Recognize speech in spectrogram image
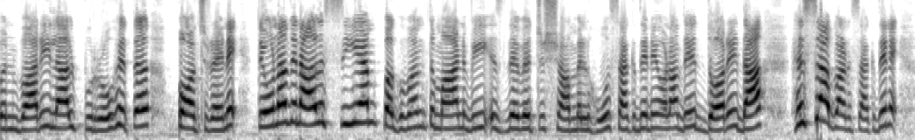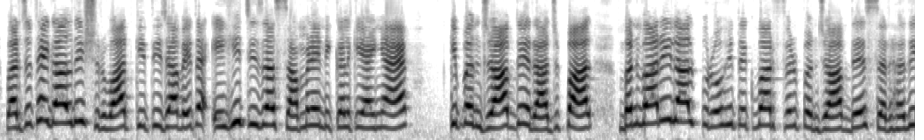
ਬਨਵਾਰੀ ਲਾਲ ਪੁਰੋਹਿਤ ਪਹੁੰਚ ਰਹੇ ਨੇ। ਤੇ ਉਹਨਾਂ ਦੇ ਨਾਲ ਸੀਐਮ ਭਗਵੰਤ ਮਾਨ ਵੀ ਇਸ ਦੇ ਵਿੱਚ ਸ਼ਾਮਿਲ ਹੋ ਸਕਦੇ ਨੇ, ਉਹਨਾਂ ਦੇ ਦੌਰੇ ਦਾ ਹਿੱਸਾ ਬਣ ਸਕਦੇ ਨੇ। ਪਰ ਜਿੱਥੇ ਗੱਲ ਦੀ ਸ਼ੁਰੂਆਤ ਕੀਤੀ ਜਾਵੇ ਤਾਂ ਇਹੀ ਚੀਜ਼ਾਂ ਸਾਹਮਣੇ ਨਿਕਲ ਕੇ ਆਈਆਂ ਹੈ ਕਿ ਪੰਜਾਬ ਦੇ ਰਾਜਪਾਲ ਬਨਵਾਰੀ ਲਾਲ ਪੁਰੋਹਿਤ ਇੱਕ ਵਾਰ ਫਿਰ ਪੰਜਾਬ ਦੇ ਸਰਹੱਦੀ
